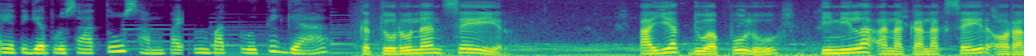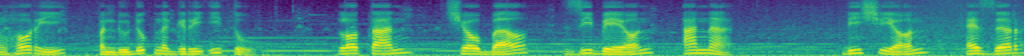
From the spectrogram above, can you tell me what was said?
ayat 31 sampai 43. Keturunan Seir Ayat 20, inilah anak-anak Seir orang Hori, penduduk negeri itu. Lotan, Shobal, Zibeon, Ana. Dishion, Ezer,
